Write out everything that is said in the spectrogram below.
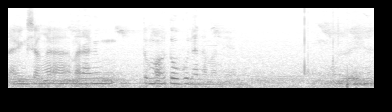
Maraming sanga, maraming tumutubo na naman yan. Ayan.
